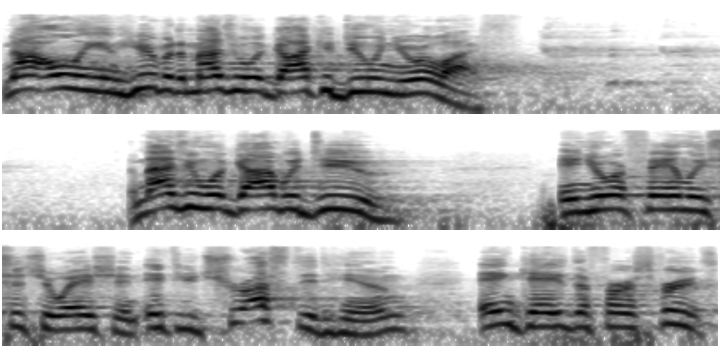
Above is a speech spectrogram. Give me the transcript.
Not only in here, but imagine what God could do in your life. Imagine what God would do in your family situation if you trusted Him and gave the first fruits.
